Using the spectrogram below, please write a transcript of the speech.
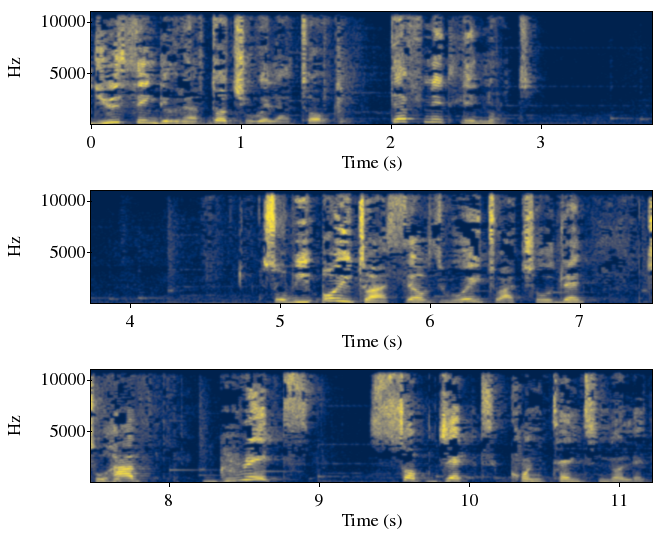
Do you think they would have taught you well at all? Definitely not. So we owe it to ourselves, we owe it to our children to have great subject content knowledge.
